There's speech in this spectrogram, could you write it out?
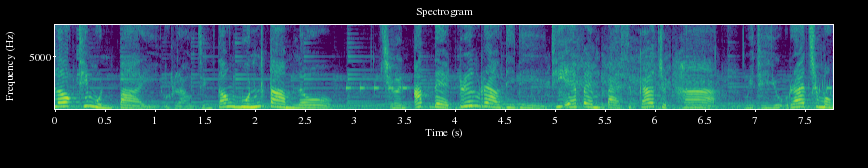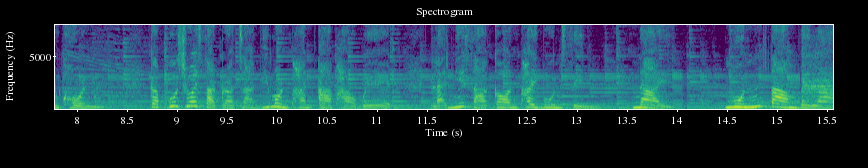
โลกที่หมุนไปเราจึงต้องหมุนตามโลก เชิญอัปเดตเรื่องราวดีๆ ที่ FM 89.5 วิทยุราชมงคล กับผู้ช่วยศาสตราจารย์วิมลพันธ์อาภาเวศและนิสากรภัยบูลศิลป์ใน หมุนตามเวลา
